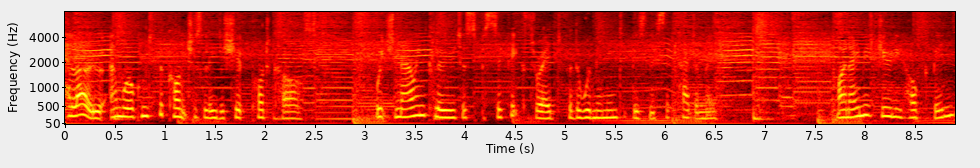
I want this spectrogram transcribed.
Hello, and welcome to the Conscious Leadership Podcast, which now includes a specific thread for the Women into Business Academy. My name is Julie Hogbin,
